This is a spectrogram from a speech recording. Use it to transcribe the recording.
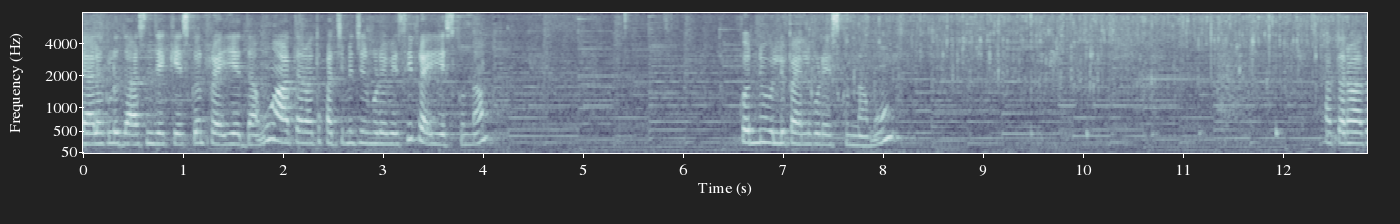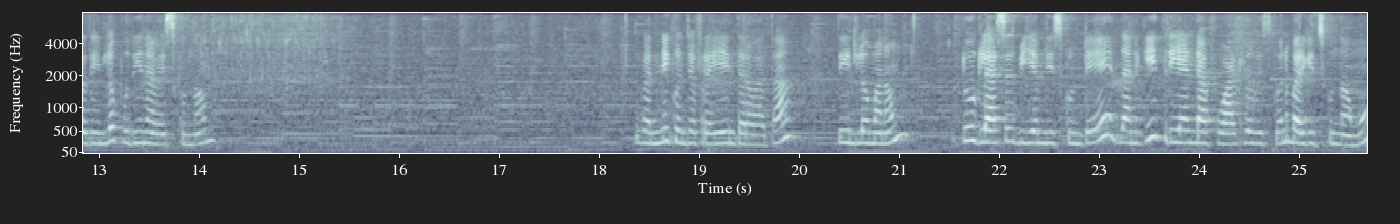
యాలకులు దాసం చెక్క వేసుకొని ఫ్రై చేద్దాము. ఆ తర్వాత పచ్చిమిర్చిని కూడా వేసి ఫ్రై చేసుకుందాం. కొన్ని ఉల్లిపాయలు కూడా వేసుకుందాము. ఆ తర్వాత దీంట్లో పుదీనా వేసుకుందాం. ఇవన్నీ కొంచెం ఫ్రై అయిన తర్వాత దీంట్లో మనం టూ గ్లాసెస్ బియ్యం తీసుకుంటే దానికి త్రీ అండ్ హాఫ్ వాటర్ తీసుకొని మరిగించుకుందాము.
